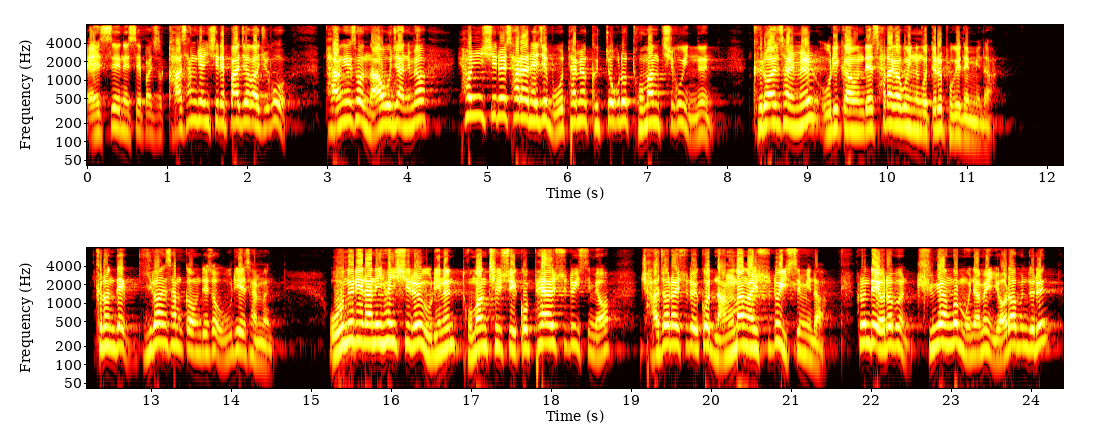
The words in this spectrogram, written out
SNS에 빠져서 가상현실에 빠져가지고 방에서 나오지 않으면 현실을 살아내지 못하면 그쪽으로 도망치고 있는 그러한 삶을 우리 가운데 살아가고 있는 것들을 보게 됩니다. 그런데 이러한 삶 가운데서 우리의 삶은 오늘이라는 현실을 우리는 도망칠 수 있고 패할 수도 있으며 좌절할 수도 있고 낭망할 수도 있습니다. 그런데 여러분 중요한 건 뭐냐면 여러분들은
